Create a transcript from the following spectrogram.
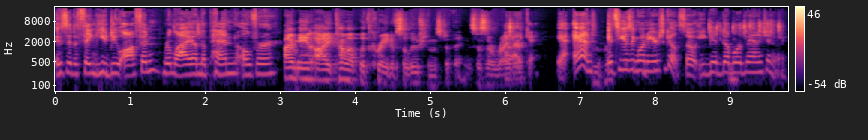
Is it a thing you do often? Rely on the pen over I mean, I come up with creative solutions to things as a I writer. like it. Yeah, and Mhm. it's using one of your skills, so you get double advantage anyway.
